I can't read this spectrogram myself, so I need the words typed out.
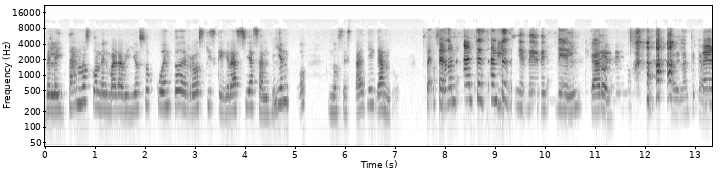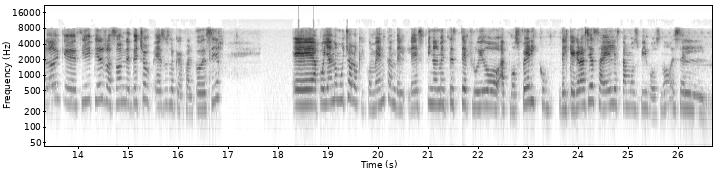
deleitarnos con el maravilloso cuento de Roskis que gracias al viento nos está llegando. perdón, antes, antes de, de, Carol. Adelante, Carol. Perdón que sí, tienes razón. De hecho, eso es lo que me faltó decir. Eh, apoyando mucho a lo que comentan, es finalmente este fluido atmosférico, del que gracias a él estamos vivos, ¿no? Es el,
